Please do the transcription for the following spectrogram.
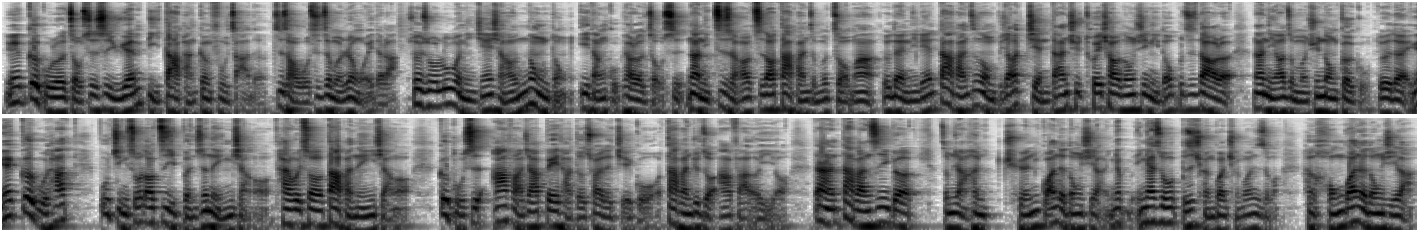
因为个股的走势是远比大盘更复杂的，至少我是这么认为的啦。所以说，如果你今天想要弄懂一档股票的走势，那你至少要知道大盘怎么走嘛，对不对？你连大盘这种比较简单去推敲的东西你都不知道了，那你要怎么去弄个股，对不对？因为个股它不仅受到自己本身的影影响哦，它还会受到大盘的影响哦。个股是阿尔法加贝塔得出来的结果，大盘就只有阿尔法而已哦。当然，大盘是一个怎么讲很全观的东西啦，应该应该说不是全观，全观是什么？很宏观的东西啦。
